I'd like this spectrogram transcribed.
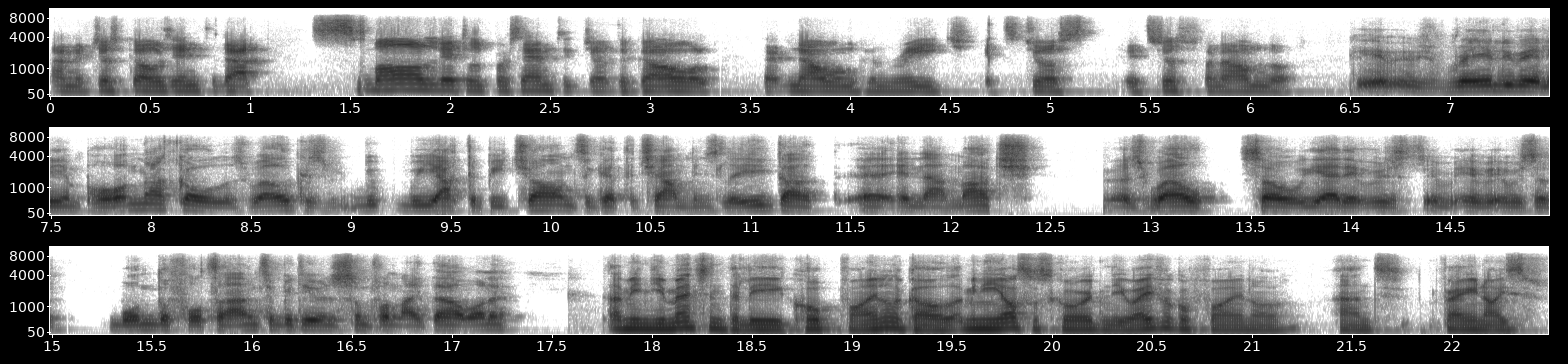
and it just goes into that small little percentage of the goal that no one can reach. It's just it's just phenomenal. It was really really important that goal as well because we had to beat Charlton to get the Champions League that uh, in that match as well. So yeah, it was it, it was a wonderful time to be doing something like that, wasn't it? I mean, you mentioned the League Cup final goal. I mean, he also scored in the UEFA Cup final and very nice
